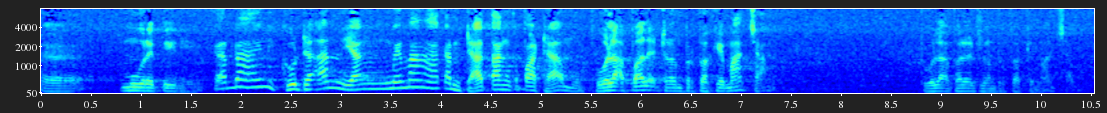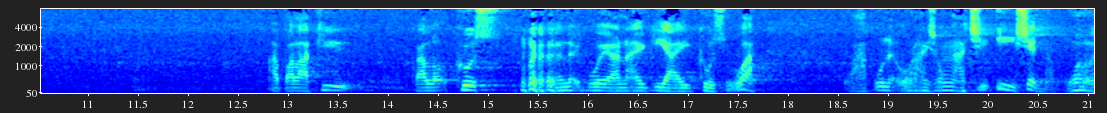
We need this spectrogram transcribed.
eh, murid ini. Karena ini godaan yang memang akan datang kepadamu bolak-balik dalam berbagai macam. Bolak-balik dalam berbagai macam. Apalagi kalau Gus nek kowe anake kiai Gus wah wah aku nek ora iso ngaji isin. Wah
